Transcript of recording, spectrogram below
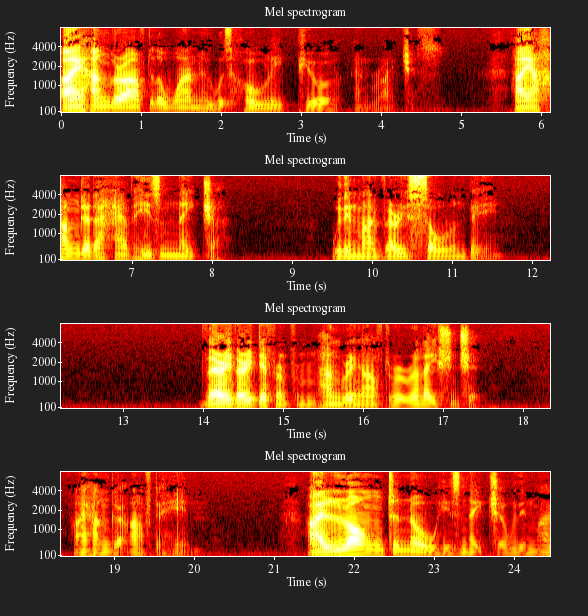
I hunger after the one who was holy, pure, and righteous. I hunger to have his nature within my very soul and being. Very, very different from hungering after a relationship. I hunger after him. I long to know his nature within my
